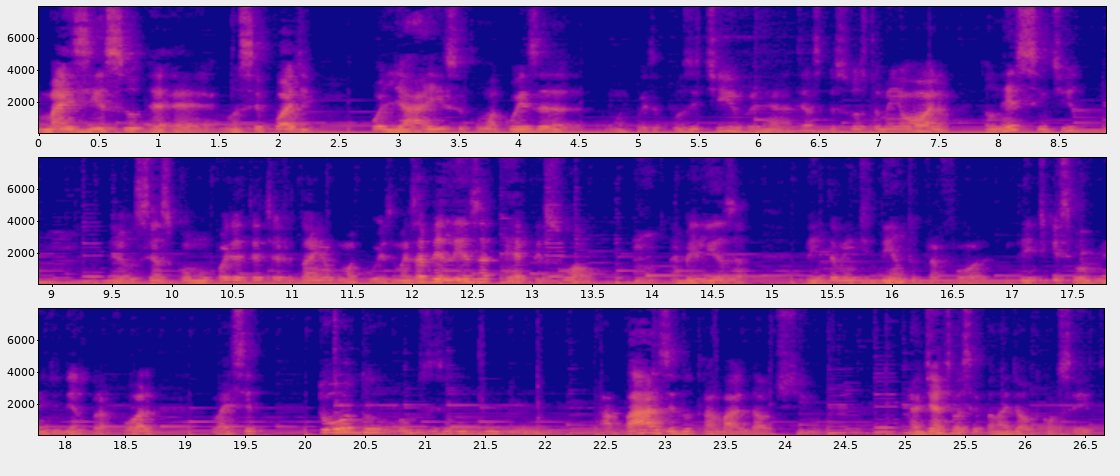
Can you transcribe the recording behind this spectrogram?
Mas isso, é, é, você pode olhar isso como uma coisa, uma coisa positiva, né? Até as pessoas também olham. Então, nesse sentido, né, o senso comum pode até te ajudar em alguma coisa, mas a beleza é pessoal. A beleza vem também de dentro para fora. Entende que esse movimento de dentro para fora vai ser todo, vamos dizer, a base do trabalho da autoestima. Não adianta você falar de autoconceito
